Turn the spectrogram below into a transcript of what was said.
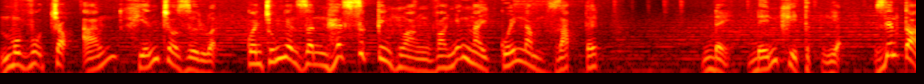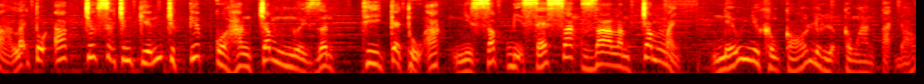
Một vụ trọng án khiến cho dư luận, quần chúng nhân dân hết sức kinh hoàng vào những ngày cuối năm giáp Tết. Để đến khi thực nghiệm, diễn tả lại tội ác trước sự chứng kiến trực tiếp của hàng trăm người dân thì kẻ thủ ác như sắp bị xé xác ra làm trăm mảnh nếu như không có lực lượng công an tại đó.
